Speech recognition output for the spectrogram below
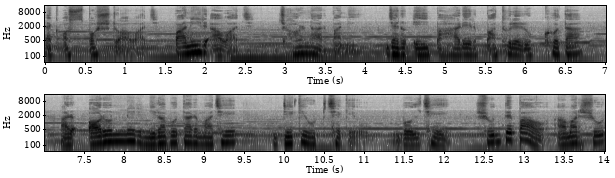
এক অস্পষ্ট আওয়াজ। পানির আওয়াজ, ঝর্ণার পানি, যেন এই পাহাড়ের পাথুরে রুক্ষতা আর অরণ্যের নীরবতার মাঝে ডেকে উঠছে কেউ। বলছে শুনতে পাও আমার সুর।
